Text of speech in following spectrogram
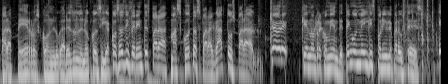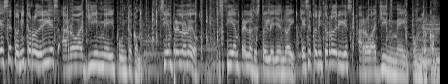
para perros, con lugares donde uno consiga cosas diferentes para mascotas, para gatos, para chévere que nos recomiende. Tengo un mail disponible para ustedes. Ese tonito rodríguez gmail.com. Siempre lo leo siempre los estoy leyendo ahí. Ese tonito rodríguez arroba gmail.com.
